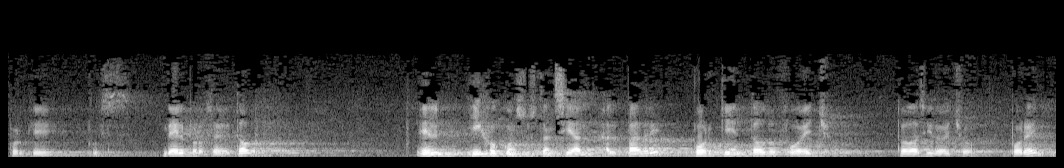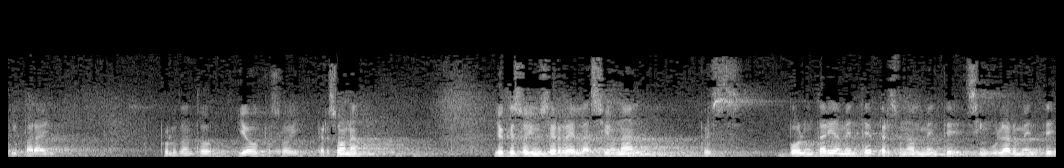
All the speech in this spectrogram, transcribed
Porque pues de él procede todo. El Hijo consustancial al Padre, por quien todo fue hecho. Todo ha sido hecho por Él y para Él. Por lo tanto, yo que soy persona, yo que soy un ser relacional, pues voluntariamente, personalmente, singularmente,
